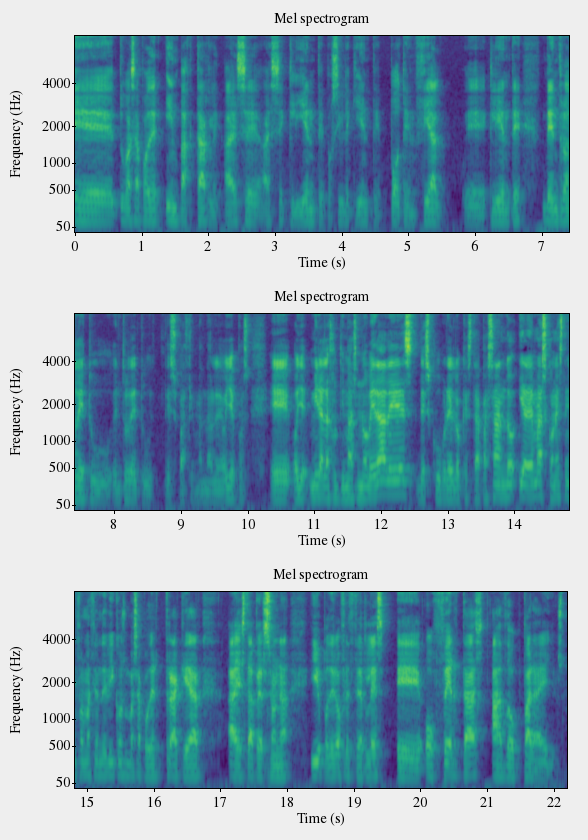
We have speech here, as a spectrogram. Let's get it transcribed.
eh, tú vas a poder impactarle a ese, a ese cliente, posible cliente, potencial eh, cliente dentro de tu dentro de tu espacio. Mandarle oye pues eh, oye mira las últimas novedades descubre lo que está pasando y además con esta información de beacons vas a poder traquear a esta persona y poder ofrecerles ofertas ad hoc para ellos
